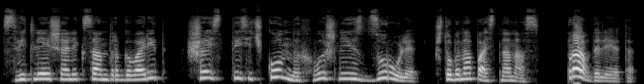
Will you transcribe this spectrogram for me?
Светлейший Александр говорит, шесть тысяч конных вышли из Дзуруля, чтобы напасть на нас. Правда ли это?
